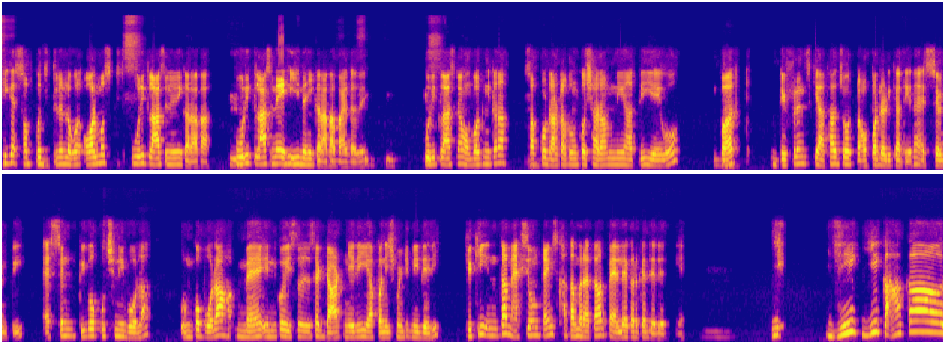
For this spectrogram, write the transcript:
ठीक है सबको जितने लोगों ने ऑलमोस्ट पूरी क्लास ने नहीं करा था। हम्म। पूरी क्लास ने ही नहीं करा था बाय द वे पूरी क्लास ने होमवर्क नहीं करा सबको डाटा तो उनको शर्म नहीं आती ये वो। बट डिफरेंस क्या था? जो टॉपर लड़कियाँ थी ना S N P S N P को कुछ नहीं बोला। उनको बोला मैं इनको इस वजह से डांट नहीं रही या पनिशमेंट नहीं दे रही क्योंकि इनका मैक्सिमम टाइम्स खत्म रहता है और पहले करके दे देती है। ये ये ये कहाँ का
